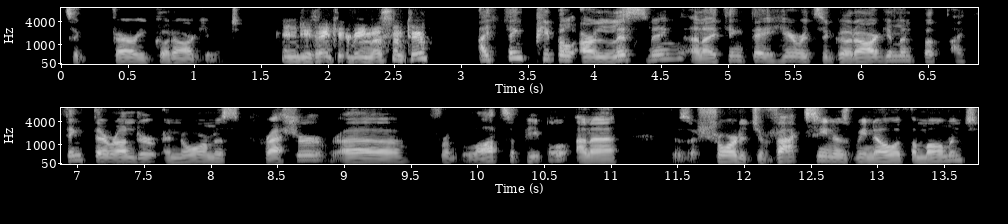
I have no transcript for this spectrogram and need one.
it's a very good argument. And do you think you're being listened to? I think people are listening and I think they hear it's a good argument, but I think they're under enormous pressure uh, from lots of people. And uh, there's a shortage of vaccine, as we know at the moment.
